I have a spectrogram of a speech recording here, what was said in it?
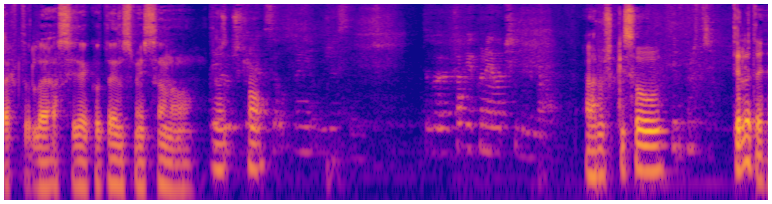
tak tohle je asi jako ten smysl, no. no, no. A hrušky jsou tyhle ty.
